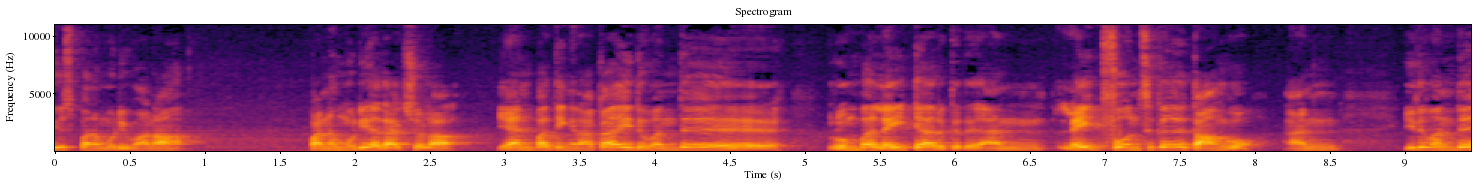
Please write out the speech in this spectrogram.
யூஸ் பண்ண முடியுமானா பண்ண முடியாது ஆக்சுவலாக ஏன்னு பார்த்தீங்கன்னாக்கா இது வந்து ரொம்ப லைட்டாக இருக்குது அண்ட் லைட் ஃபோன்ஸுக்கு தாங்கும். அண்ட் இது வந்து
